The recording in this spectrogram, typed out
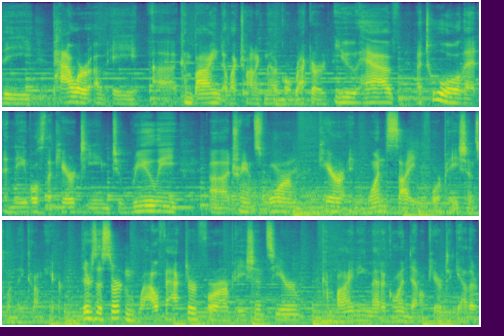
the power of a uh, combined electronic medical record, you have a tool that enables the care team to really uh, transform care in one site for patients when they come here. There's a certain wow factor for our patients here, combining medical and dental care together.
